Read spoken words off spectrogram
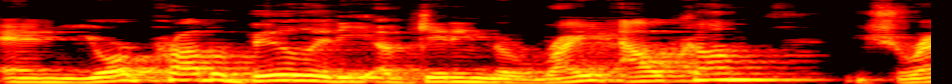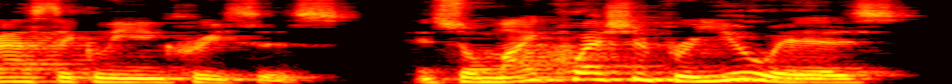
and your probability of getting the right outcome drastically increases. And so my question for you is,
